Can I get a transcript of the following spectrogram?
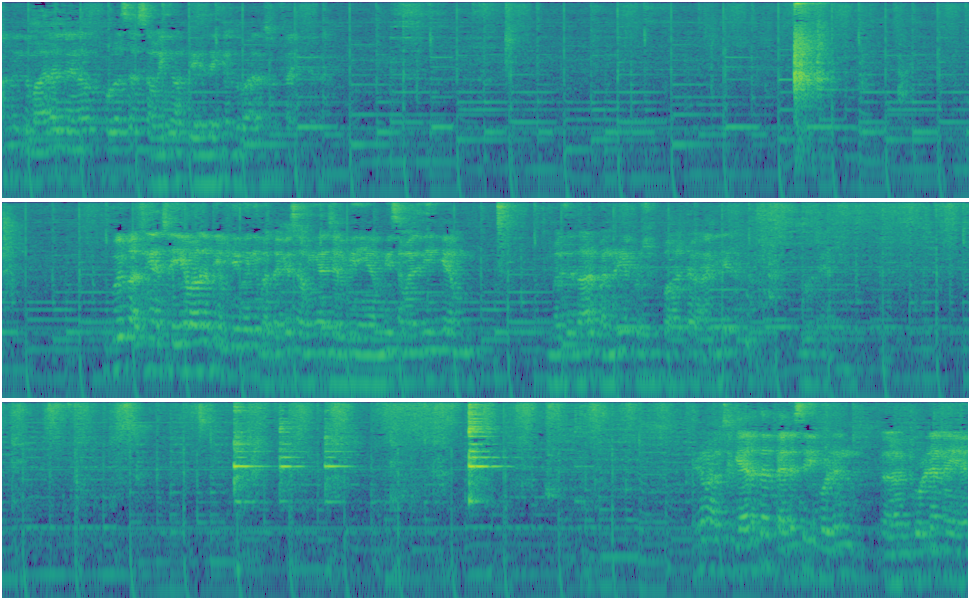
हमने दोबारा जो है ना थोड़ा सा समिया और तेल देखें दोबारा उसको फ्राई करा कोई बात नहीं अच्छा ये वाला भी अम्मी को नहीं पता कि समिया जल गई हैं। अम्मी समझ रही कि हम मज़ेदार बन रही है, खुशबू बाहर तक आ रही है। हमसे कह रहा था पहले से ही गोल्डन गोल्डन नहीं है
